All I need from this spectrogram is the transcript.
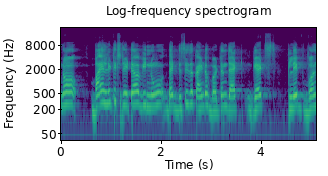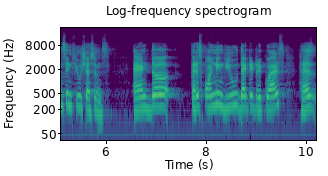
Now, by analytics data, we know that this is a kind of button that gets clicked once in few sessions and the corresponding view that it requires has,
